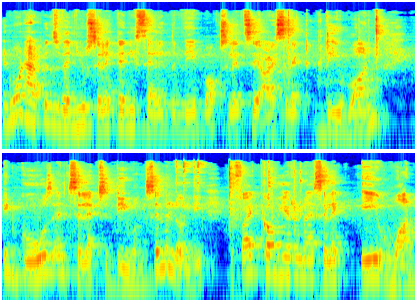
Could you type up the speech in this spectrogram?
And what happens when you select any cell in the name box? Let's say I select D1 it goes and selects D1. Similarly, if I come here and I select A1,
